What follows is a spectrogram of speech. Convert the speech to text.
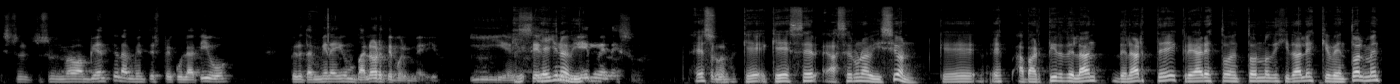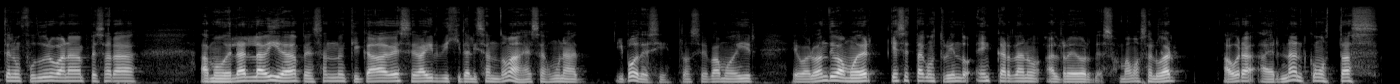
es un nuevo ambiente, un ambiente especulativo, pero también hay un valor de por medio. Y el ser hay una en eso. Eso, que, que, es ser, hacer una visión, que es a partir del, arte crear estos entornos digitales que eventualmente en un futuro van a empezar a, modelar la vida pensando en que cada vez se va a ir digitalizando más. Esa es una hipótesis. Entonces vamos a ir evaluando y vamos a ver qué se está construyendo en Cardano alrededor de eso. Vamos a saludar ahora a Hernán, ¿cómo estás?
